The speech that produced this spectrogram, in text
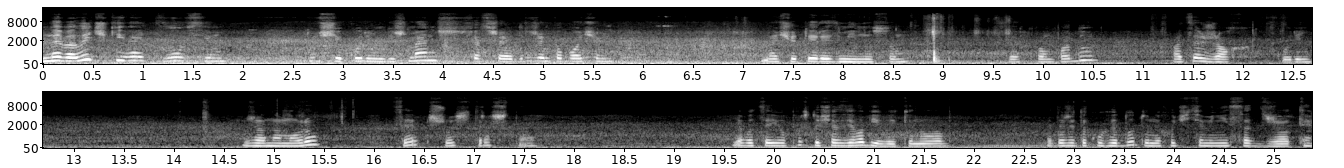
невеличкий геть зовсім. Тут ще корінь більш-менш. Зараз ще одріжемо, побачимо. На 4 з мінусом. Це помпадур, а це жах корінь. Жана Моро. Це щось страшне. Я б оце його просто зараз взяла б і викинула б. Я навіть таку гедоту не хочеться мені саджати.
